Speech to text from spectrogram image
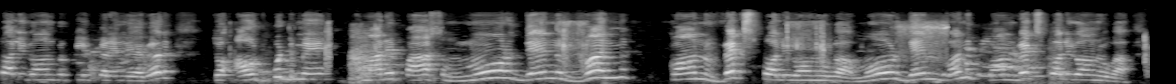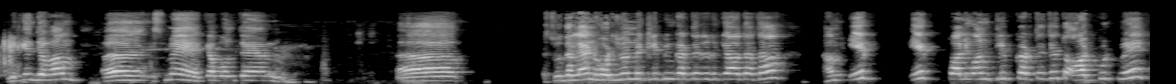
पॉलीगॉन को क्लिप करेंगे अगर तो आउटपुट में हमारे पास more than one convex polygon होगा। More than one convex polygon होगा। लेकिन जब हम इसमें क्या बोलते हैं स्विट्जरलैंड होर्जमन में क्लिपिंग करते थे तो क्या होता था? हम एक एक पॉलीगॉन क्लिप करते थे तो आउटपुट में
